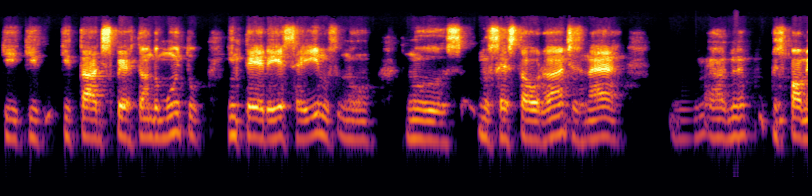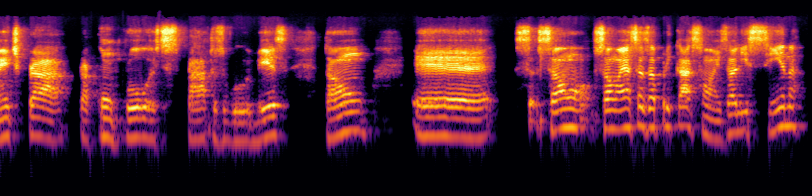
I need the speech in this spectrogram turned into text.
que está despertando muito interesse aí no, no, nos, nos restaurantes, né, é, principalmente para compor esses pratos gourmets. Então, é, são, são essas aplicações. A licina,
